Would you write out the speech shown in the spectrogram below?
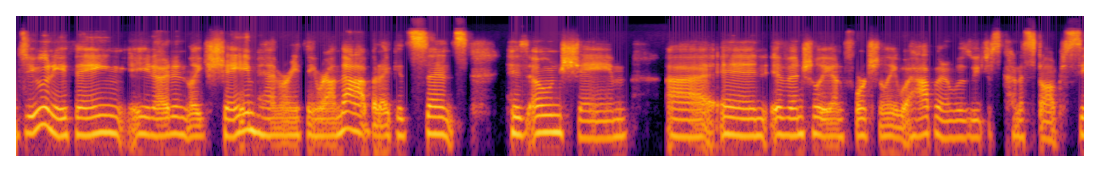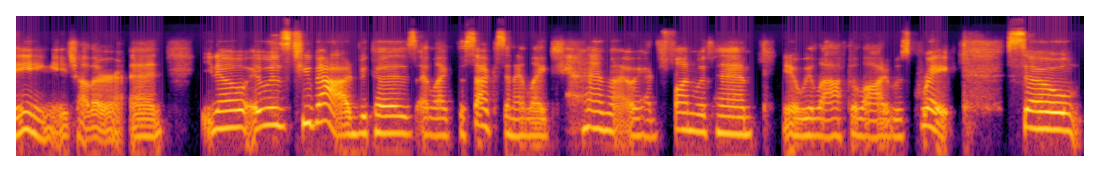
do anything you know i didn't like shame him or anything around that but i could sense his own shame uh, and eventually, unfortunately, what happened was we just kind of stopped seeing each other. And, you know, it was too bad because I liked the sex and I liked him. I had fun with him. You know, we laughed a lot. It was great. So,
